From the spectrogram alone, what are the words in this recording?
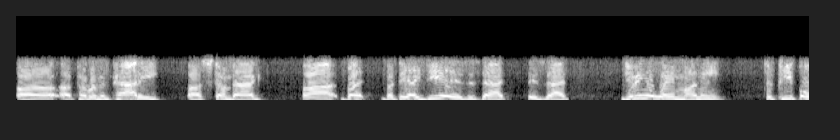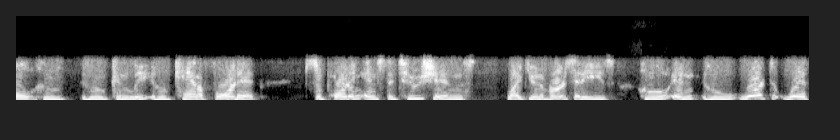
uh, uh, Peppermint Patty, uh, scumbag. Uh, but but the idea is is that is that giving away money to people who who can le- who can't afford it, supporting institutions like universities who in who worked with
